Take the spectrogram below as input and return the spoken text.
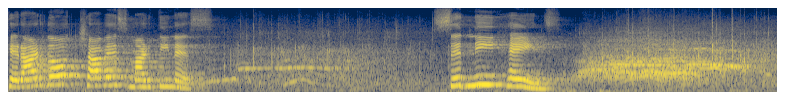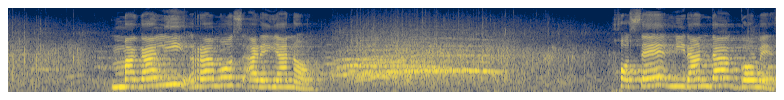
Gerardo Chávez Martínez. Sydney Haynes. Magali Ramos Arellano. José Miranda Gómez.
